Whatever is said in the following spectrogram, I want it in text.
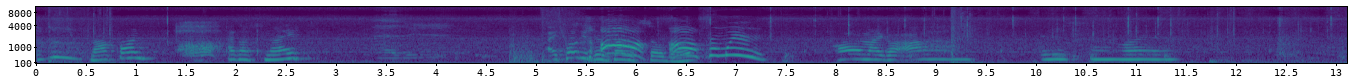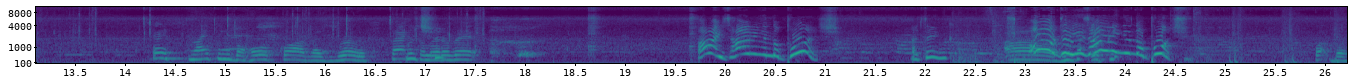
Knock one. I got sniped. I told you this gun Ah! is so good. Oh, From where? Oh my god. Ah. It is so hard. They're sniping the whole squad, like bro, respect a little bit. Ah! He's hiding in the bush. I think. Uh, Oh, dude, he's hiding in the bush. What boy?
